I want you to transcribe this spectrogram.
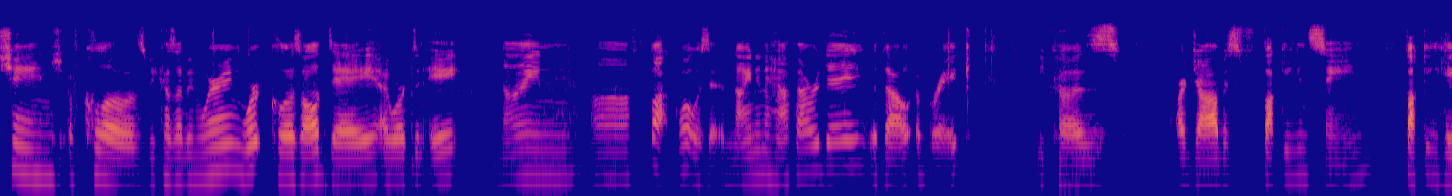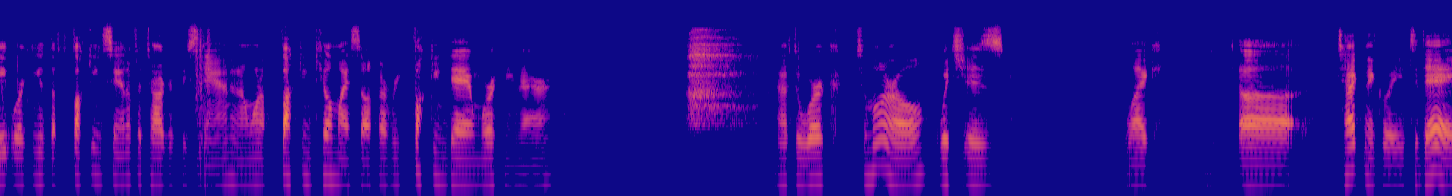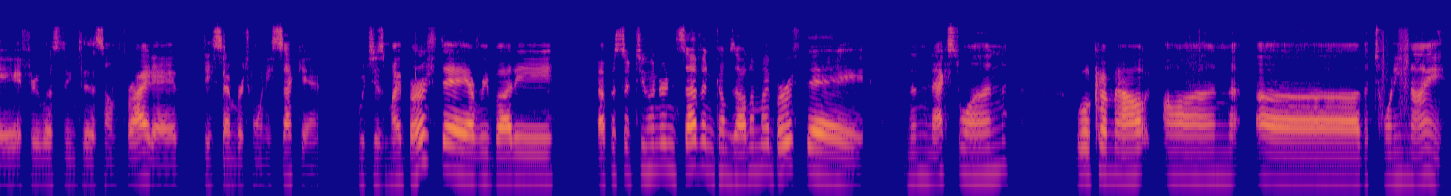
change of clothes because I've been wearing work clothes all day. I worked an eight, nine, uh, fuck, what was it? A nine and a half hour day without a break because our job is fucking insane. Fucking hate working at the fucking Santa photography stand and I want to fucking kill myself every fucking day I'm working there. I have to work tomorrow, which is like uh technically today, if you're listening to this on Friday, December 22nd, which is my birthday, everybody. Episode 207 comes out on my birthday. And then the next one will come out on uh, the 29th.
